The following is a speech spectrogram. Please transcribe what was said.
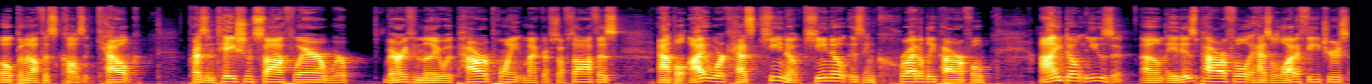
OpenOffice calls it Calc. Presentation software, we're very familiar with PowerPoint, Microsoft Office. Apple iWork has Keynote. Keynote is incredibly powerful. I don't use it. Um, it is powerful. It has a lot of features.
